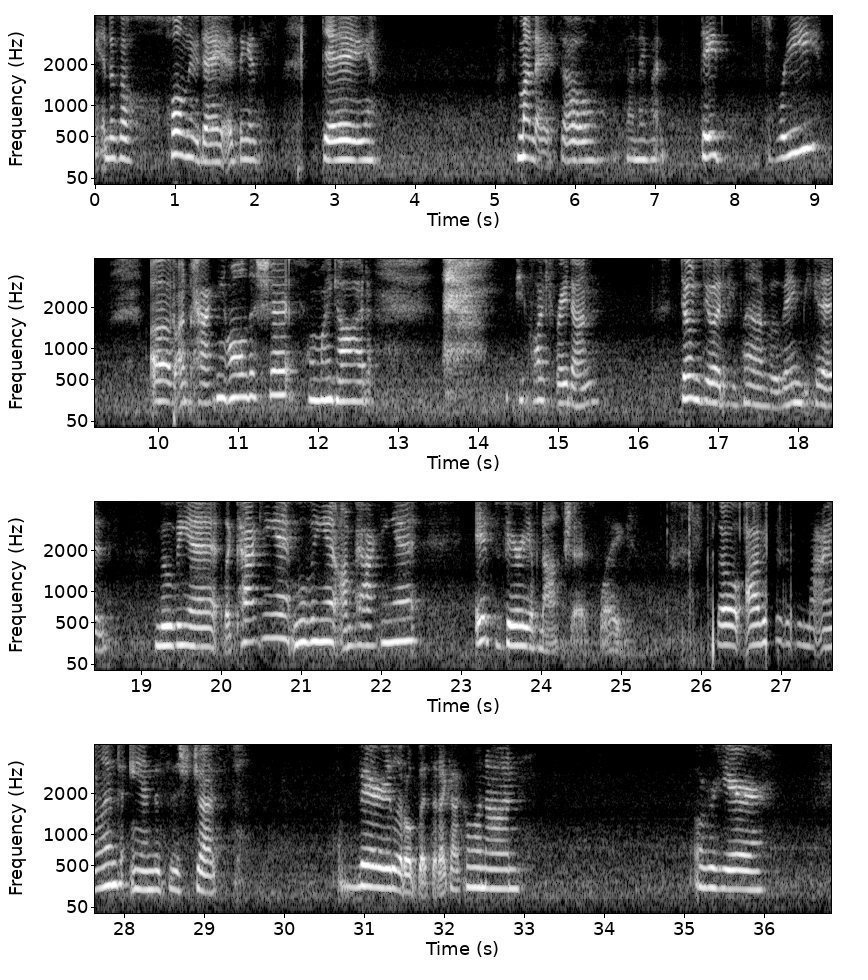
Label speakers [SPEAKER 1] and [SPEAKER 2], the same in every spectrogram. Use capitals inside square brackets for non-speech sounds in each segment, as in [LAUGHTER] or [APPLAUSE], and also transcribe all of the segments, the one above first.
[SPEAKER 1] morning, it is a whole new day. I think it's day, it's Monday, so Sunday, day three of unpacking all this shit. Oh my god. [SIGHS] If you collect Rae Dunn, don't do it if you plan on moving because moving it, like packing it, moving it, unpacking it, it's very obnoxious. Like, so obviously this is my island and this is just very little bit that I got going on over here.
